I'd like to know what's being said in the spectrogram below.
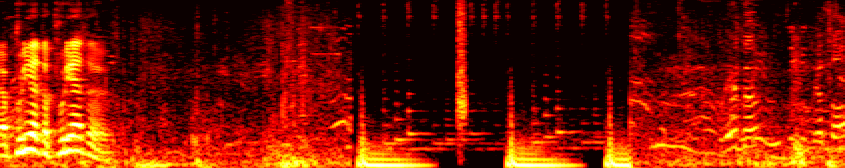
야 브리헤드 브리헤드. 헤드? 뛰었어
